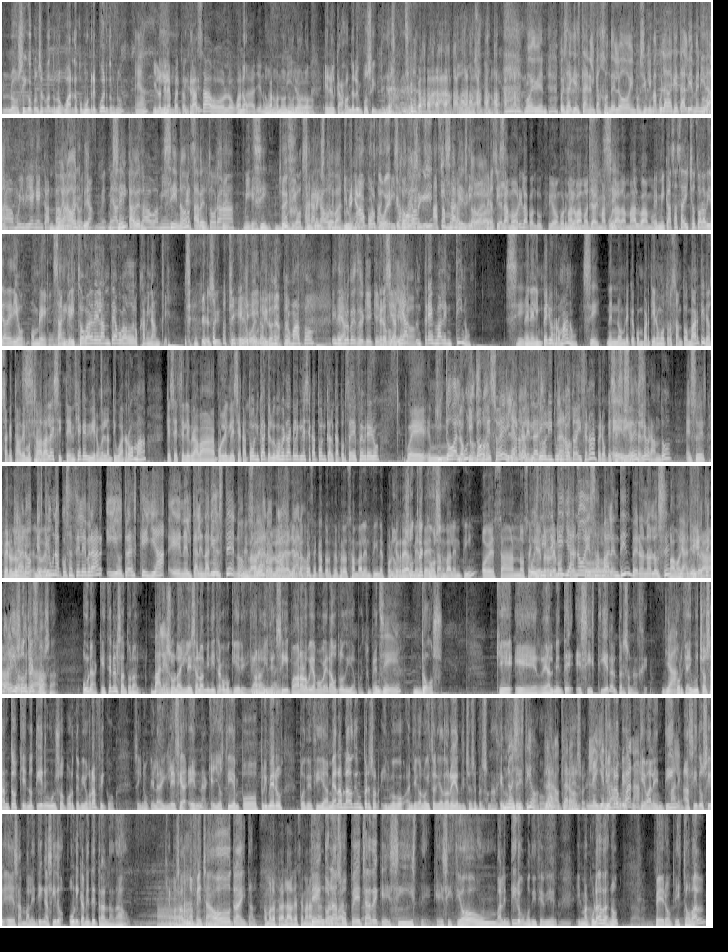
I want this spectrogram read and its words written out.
lo sigo conservando, lo guardo como un recuerdo, ¿no? ¿Eh? ¿Y lo Y tienes puesto en casa o lo guardas No, allí en no, un no, no, cajoncillo? no, no, no. En el cajón de lo imposible, ya sabes. donde va a parar todo eso que no. Muy bien, pues aquí está en el cajón de lo imposible. Inmaculada, ¿qué tal? Bienvenida. Hola, muy bien, encantada. Bueno, pero ya me, me ha sí, a ver, a, mí sí, ¿no? el A ver. Sí. Miguel. Sí. Por Dios, San Cristóbal. Y me he quedado corto, ¿eh? Que podía seguir. A San San Valentín. Cristóbal. Pero si el San- amor y la conducción. Por mal Dios. vamos ya, Inmaculada, Sí. mal vamos. En mi casa se ha dicho toda la vida de Dios. Hombre, San Cristóbal delante, abogado de los caminantes. Que sí. Sí, es que bueno. he ido un plumazo. Y de profesor que, que Pero si había no. tres Valentinos Sí. en el Imperio Romano. Sí. del nombre que compartieron otros santos mártires, o sea que está demostrada la existencia que vivieron en la antigua Roma, que se celebraba por la Iglesia Católica, que luego es verdad que la Iglesia Católica el 14 de febrero pues em, Quitó lo algunos, quitó, ¿no? eso es, y el lo calendario quitó, litúrgico claro. tradicional, pero que se Eso sigue es. celebrando. Eso es. Pero lo claro, del- lo es que una cosa celebrar y otra es que ya en el calendario esté, ¿no? Claro, pero lo de claro, ayer claro. que fuese 14 de febrero San Valentín es porque No, realmente es. San Valentín o es San no sé Pues qué, pero le dice hemos que ya no es San Valentín, pero no lo sé. Vamos, ya, a yo tengo lío son con tres eso. cosas. Una, que esté en el santoral. Vale. Eso la iglesia lo administra como quiere. Y ahora Ay, dice, ay. sí, pues ahora lo voy a mover a otro día. Pues estupendo. Sí. Dos, que eh, realmente existiera el personaje. Ya. Porque hay muchos santos que no tienen un soporte biográfico, sino que la iglesia en aquellos tiempos primeros, pues decía, me han hablado de un personaje, y luego han llegado los historiadores y han dicho ese personaje. No ¿dónde? existió, ¿Cómo?". claro, claro. Eso es. Leyenda Yo creo que- urbana. que, Valentín Vale. ha sido, eh, San Valentín ha sido únicamente trasladado. Que ha pasado de Ah. una fecha a otra y tal. Como los traslados de Semana Tengo Santa, la igual. sospecha de que existe, que existió un Valentino, como dice bien Inmaculada, ¿no? Pero Cristóbal,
